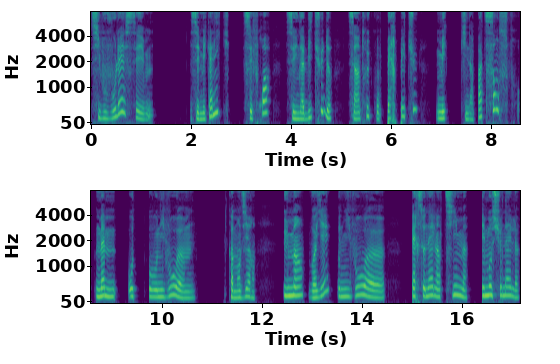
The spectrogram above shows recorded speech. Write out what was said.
si vous voulez, c'est c'est mécanique, c'est froid, c'est une habitude, c'est un truc qu'on perpétue, mais qui n'a pas de sens, même au, niveau, euh, comment dire, humain, voyez, au niveau euh, personnel, intime, émotionnel.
